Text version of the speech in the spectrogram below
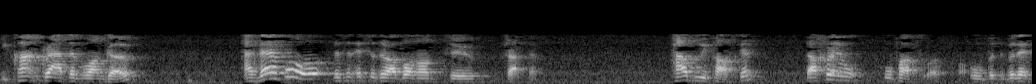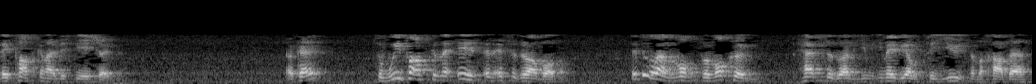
You can't grab them one go, and therefore there's an issa on to trap them. How do we pass them? The achronim will, pass well, but, but they, they pass like this yeshon. Okay, so we pass them there is an issa on. They talk about b'mokum hefsed, you, you may be able to use the mechaber.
